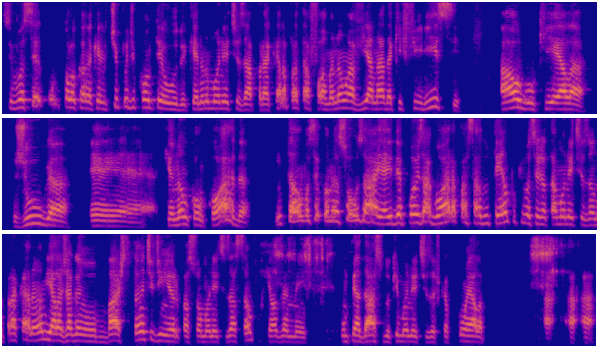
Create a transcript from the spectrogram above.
Se você colocando aquele tipo de conteúdo e querendo monetizar por aquela plataforma, não havia nada que ferisse algo que ela julga é, que não concorda, então você começou a usar. E aí depois, agora, passado o tempo que você já está monetizando para caramba, e ela já ganhou bastante dinheiro para sua monetização, porque obviamente um pedaço do que monetiza fica com ela a, a,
